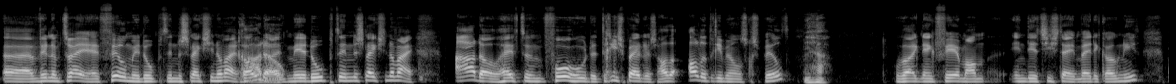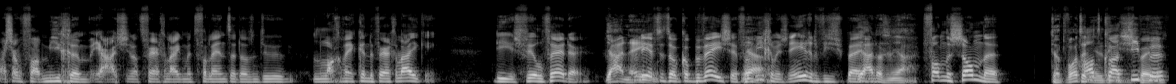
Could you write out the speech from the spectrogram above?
Eh, Willem II heeft veel meer doelpunten in de selectie dan wij. Roda ADO. heeft meer doelpunten in de selectie dan wij. ADO heeft een voorhoede. Drie spelers hadden alle drie bij ons gespeeld. ja, Hoewel ik denk, Veerman in dit systeem weet ik ook niet. Maar zo'n Van Michum, ja, als je dat vergelijkt met Valente, dat is natuurlijk een lachwekkende vergelijking. Die is veel verder. ja nee. die heeft het ook al bewezen. Van Ja. Michum is een eredivisie speler. ja, dat is, ja, Van der Sande dat wordt een had qua type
